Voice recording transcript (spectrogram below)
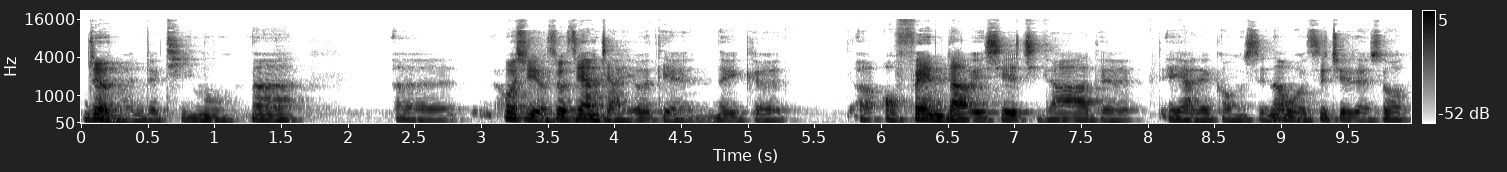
热门的题目。那呃，或许有时候这样讲有点那个。呃，offend 到一些其他的 AI 的公司，那我是觉得说，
